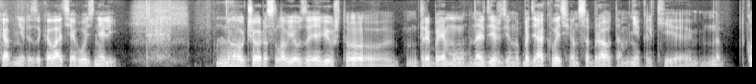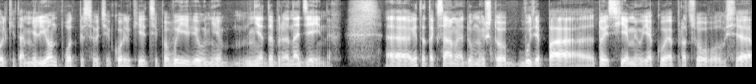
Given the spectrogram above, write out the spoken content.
каб не рызыкаваць яго знялі Ну учора салав'ёў заявіў што трэба яму надзеждзену падзякаваць ён сабраў там некалькі ну, колькі там мільён подпісаў ці колькі типа выявіў не недабранадзейных гэта таксама я думаю что будзе по той схеме у якой апрацоўвалася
